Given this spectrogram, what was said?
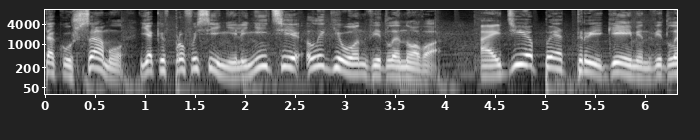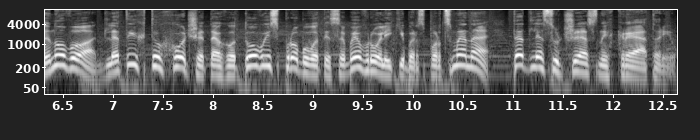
таку ж саму, як і в професійній лінійці Legion від Lenovo. IdeaPad 3 Gaming від Lenovo для тих, хто хоче та готовий спробувати себе в ролі кіберспортсмена та для сучасних креаторів.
